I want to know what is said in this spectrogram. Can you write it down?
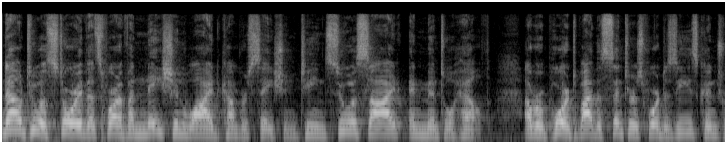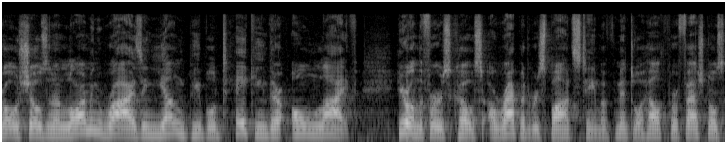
Now to a story that's part of a nationwide conversation, teen suicide and mental health. A report by the Centers for Disease Control shows an alarming rise in young people taking their own life. Here on the First Coast, a rapid response team of mental health professionals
